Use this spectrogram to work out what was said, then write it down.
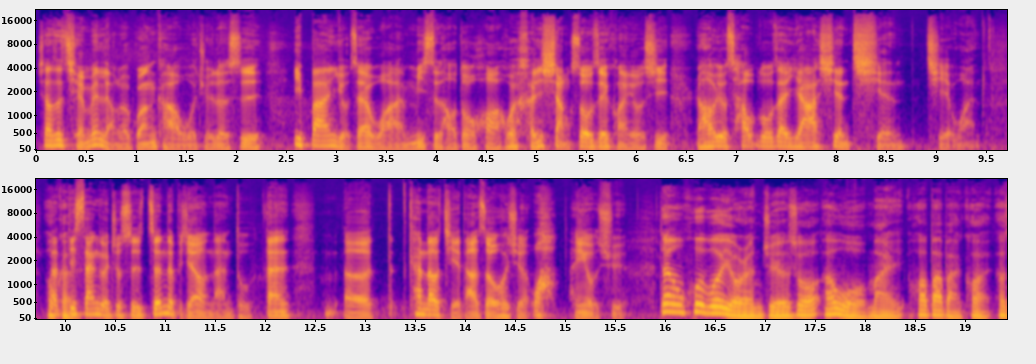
像是前面两个关卡，我觉得是一般有在玩密室逃脱的话，会很享受这款游戏，然后又差不多在压线前解完。那第三个就是真的比较有难度，但呃，看到解答之后会觉得哇，很有趣。但会不会有人觉得说啊，我买花八百块，呃，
